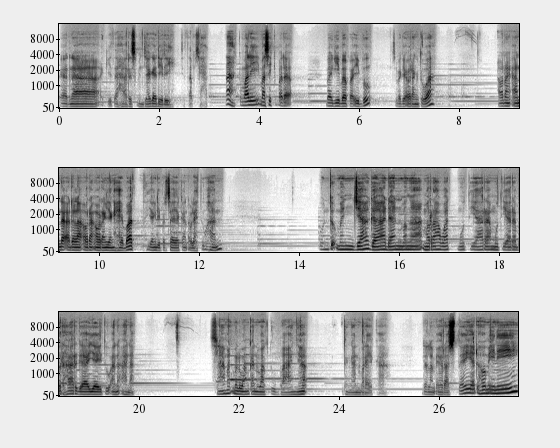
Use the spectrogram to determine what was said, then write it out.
Karena kita harus menjaga diri tetap sehat. Nah, kembali masih kepada bagi Bapak Ibu sebagai orang tua, orang Anda adalah orang-orang yang hebat yang dipercayakan oleh Tuhan untuk menjaga dan merawat mutiara-mutiara berharga yaitu anak-anak. Selamat meluangkan waktu banyak dengan mereka. dalam era stay at home ini,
